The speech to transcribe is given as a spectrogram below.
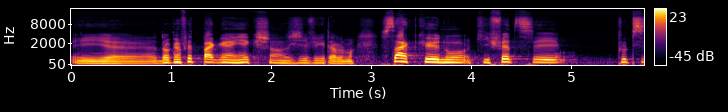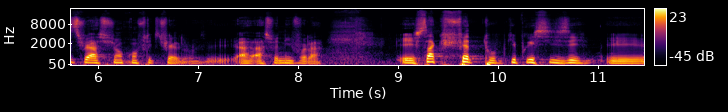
Et euh, donc en fait, pas rien qui change véritablement. Ça que nous, qui fait, c'est toute situation conflictuelle à, ce niveau-là. Et ça qui fait tout, qui précisé, et,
